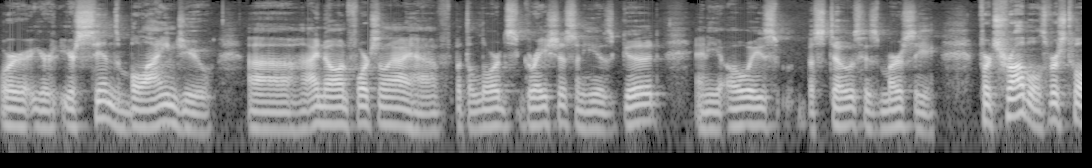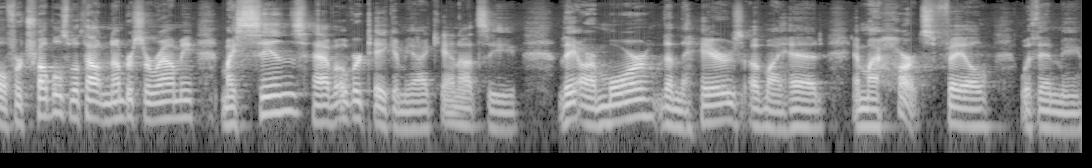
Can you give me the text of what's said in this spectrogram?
Or your, your sins blind you. Uh, I know, unfortunately, I have, but the Lord's gracious and He is good, and He always bestows His mercy. For troubles, verse 12, for troubles without number surround me. My sins have overtaken me. I cannot see. They are more than the hairs of my head, and my hearts fail within me.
